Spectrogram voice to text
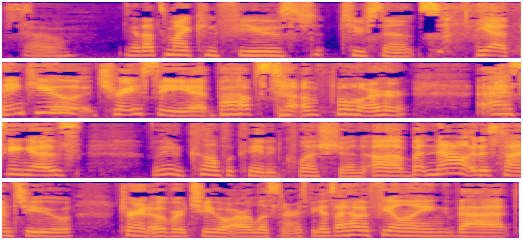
So, yeah, that's my confused two cents. Yeah, thank you, Tracy at Pop Stuff, for asking us we had a complicated question. Uh, but now it is time to turn it over to our listeners because I have a feeling that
